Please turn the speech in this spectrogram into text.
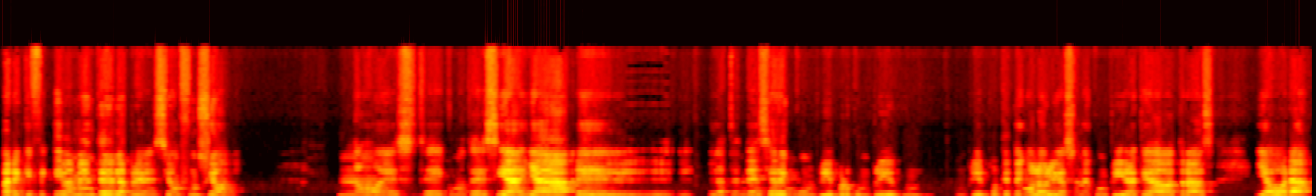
para que efectivamente la prevención funcione. ¿no? Este, como te decía, ya la tendencia de cumplir por cumplir, cumplir porque tengo la obligación de cumplir ha quedado atrás y ahora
